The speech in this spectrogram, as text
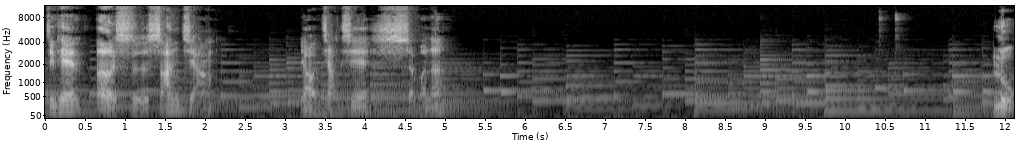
今天二十三讲，要讲些什么呢？路，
